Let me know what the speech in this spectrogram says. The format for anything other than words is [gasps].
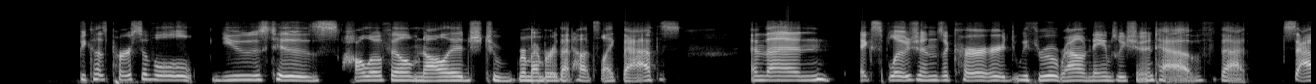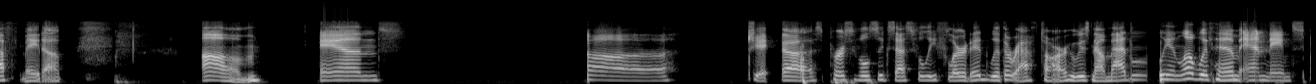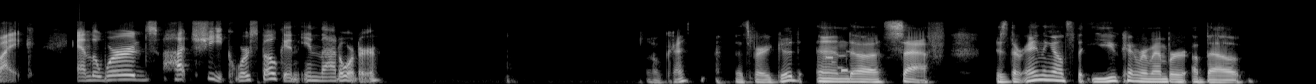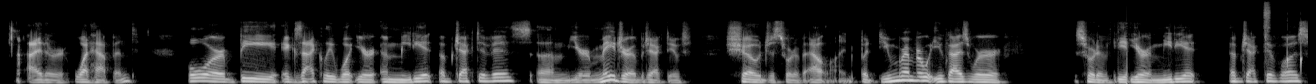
because Percival used his holofilm knowledge to remember that Hutts like baths. And then explosions occurred. We threw around names we shouldn't have that Saf made up. Um, and uh, uh, Percival successfully flirted with a Rathtar who is now madly in love with him and named Spike. And the words "Hutt chic" were spoken in that order. Okay, that's very good. And uh, Saf, is there anything else that you can remember about either what happened or B, exactly what your immediate objective is? Um, your major objective show just sort of outlined, but do you remember what you guys were sort of your immediate objective was?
